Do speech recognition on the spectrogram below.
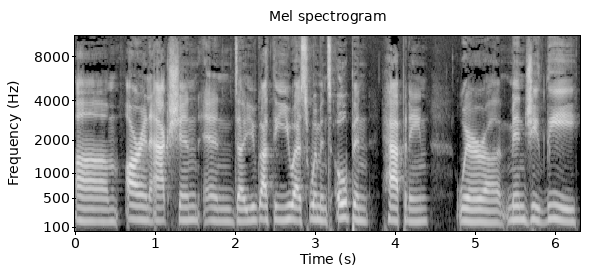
um, are in action. And uh, you've got the U.S. Women's Open happening where uh, Minjee Lee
